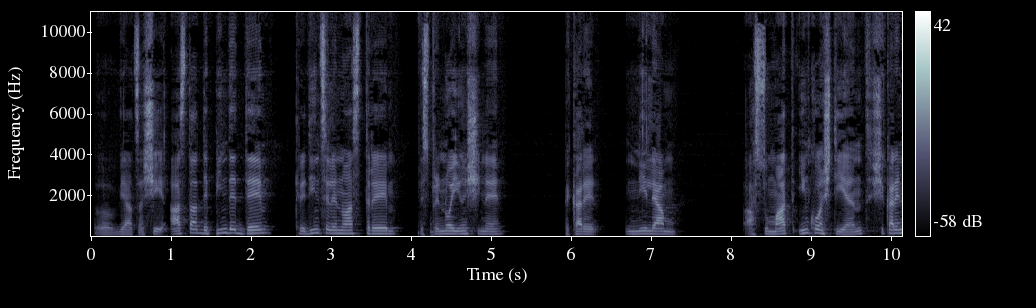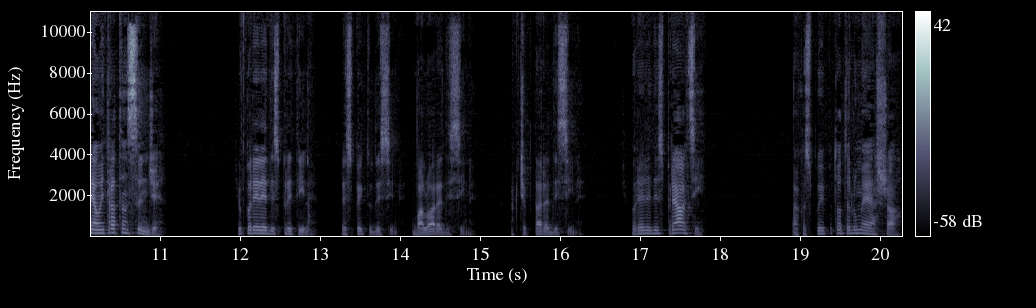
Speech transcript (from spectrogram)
uh, viața. Și asta depinde de credințele noastre despre noi înșine pe care ni le-am asumat inconștient și care ne-au intrat în sânge. Ce părere despre tine? Respectul de sine, valoarea de sine, acceptarea de sine. Ce părere despre alții? Dacă spui, toată lumea e așa,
